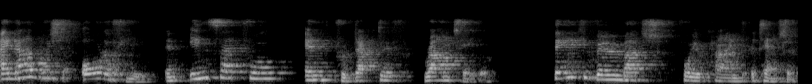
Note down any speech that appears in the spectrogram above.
I now wish all of you an insightful and productive roundtable. Thank you very much for your kind attention.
